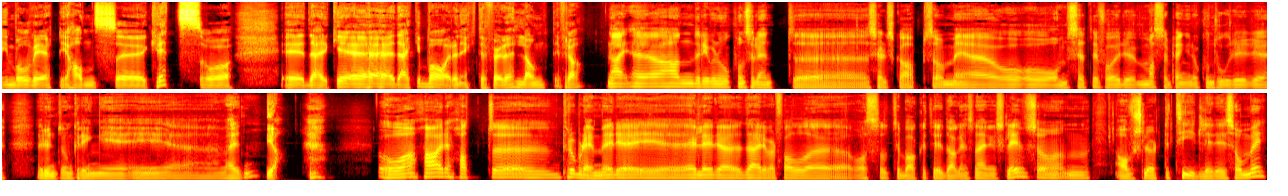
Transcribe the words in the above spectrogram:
involvert i hans krets, og det er ikke, det er ikke bare en ektefelle, langt ifra. Nei, eh, han driver noe konsulentselskap som er å, å omsette for masse penger og kontorer eh, rundt omkring i, i eh, verden. Ja. Og har hatt eh, problemer, i, eller eh, det er i hvert fall eh, også tilbake til Dagens Næringsliv, som avslørte tidligere i sommer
